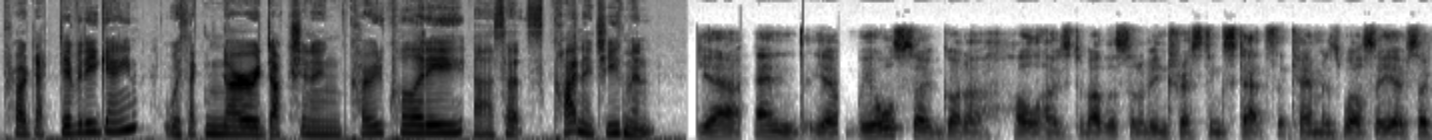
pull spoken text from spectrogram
productivity gain with like no reduction in code quality. Uh, so that's quite an achievement. Yeah, and yeah, we also got a whole host of other sort of interesting stats that came as well. So yeah, so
